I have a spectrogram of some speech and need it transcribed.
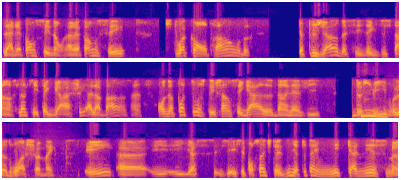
La réponse, c'est non. La réponse, c'est tu dois comprendre qu'il y a plusieurs de ces existences-là qui étaient gâchées à la base. Hein. On n'a pas tous des chances égales dans la vie de suivre le droit chemin. Et, euh, et, et c'est pour ça que je te dis, il y a tout un mécanisme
